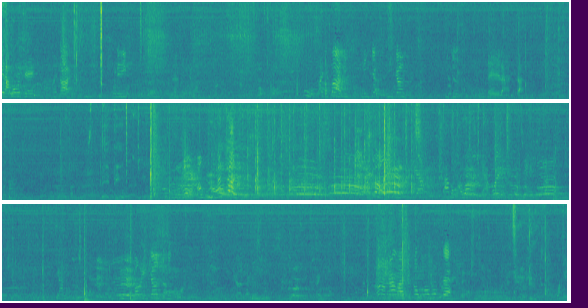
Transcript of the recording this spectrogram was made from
이게 나와 같아. 그러니까 우리 아빠, 민경, 민경, 민경, 에라, 일단. 네, 띵.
